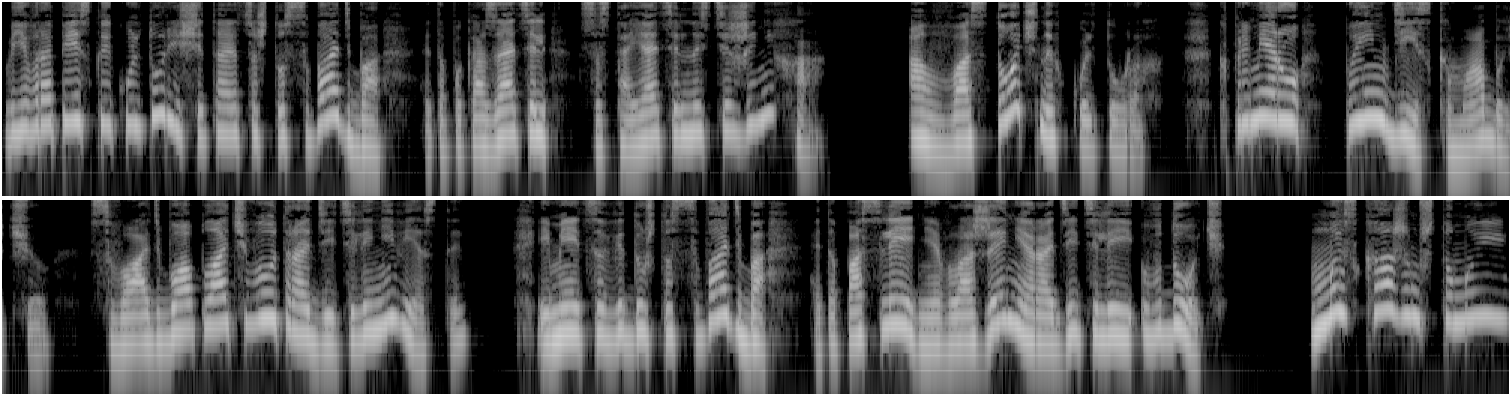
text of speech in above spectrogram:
В европейской культуре считается, что свадьба — это показатель состоятельности жениха. А в восточных культурах, к примеру, по индийскому обычаю, свадьбу оплачивают родители невесты. Имеется в виду, что свадьба — это последнее вложение родителей в дочь. Мы скажем, что мы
